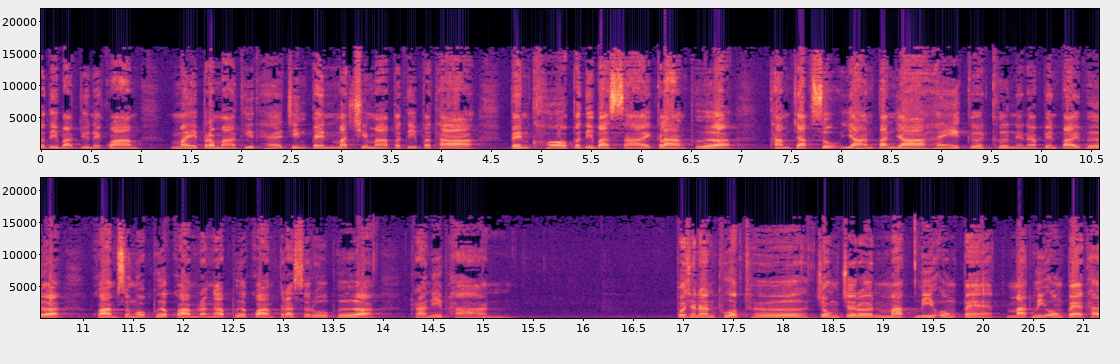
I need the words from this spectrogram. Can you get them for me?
ปฏิบัติอยู่ในความไม่ประมาทที่แท้จริงเป็นมัชฌิมาปฏิปทา เป็นข้อปฏิบัติสายกลางเพื่อทำจักสุยานปัญญาให้เกิดขึ้นเนี่ยนะเป็นไปเพื่อความสงบเพื่อความระงับ เพื่อความตรัสรู้เพื่อพระนิพพาน เพราะฉะนั้นพวกเธอจงเจริญมรรคมีองค์8มรรคมีองค์ 8 ถ้า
